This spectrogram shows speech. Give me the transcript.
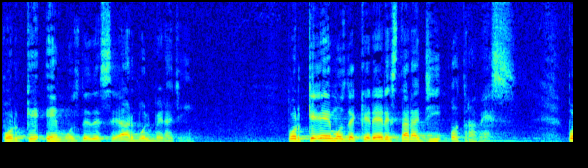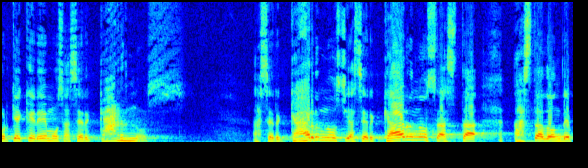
¿Por qué hemos de desear volver allí? ¿Por qué hemos de querer estar allí otra vez? ¿Por qué queremos acercarnos? Acercarnos y acercarnos hasta, hasta donde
